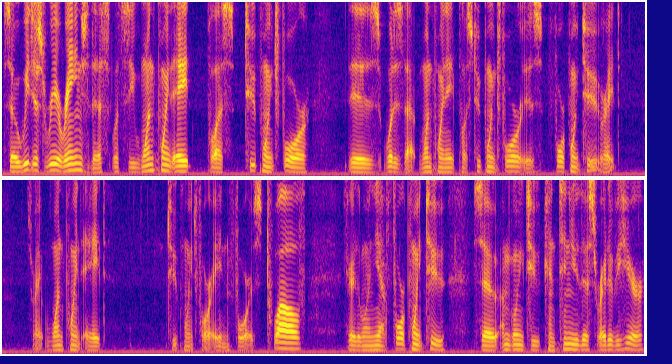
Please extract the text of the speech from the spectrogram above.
So we just rearrange this. Let's see, 1.8 plus 2.4 is, what is that? 1.8 plus 2.4 is 4.2, right? That's right, 1.8, 2.4, 8 and 4 is 12. Carry the one, yeah, 4.2. So I'm going to continue this right over here.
